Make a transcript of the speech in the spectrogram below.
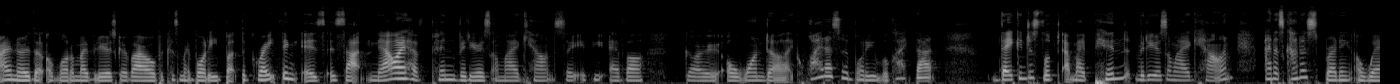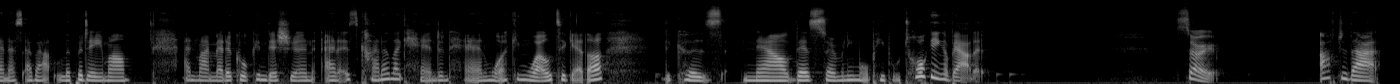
I know that a lot of my videos go viral because my body, but the great thing is is that now I have pinned videos on my account. So if you ever go or wonder, like, why does her body look like that? They can just look at my pinned videos on my account and it's kind of spreading awareness about lipedema and my medical condition. And it's kind of like hand in hand working well together because now there's so many more people talking about it. So after that,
